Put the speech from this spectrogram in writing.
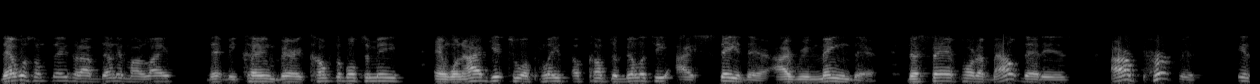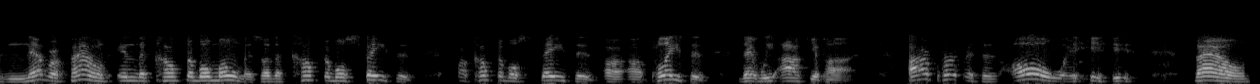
There were some things that I've done in my life that became very comfortable to me. And when I get to a place of comfortability, I stay there. I remain there. The sad part about that is our purpose is never found in the comfortable moments or the comfortable spaces or comfortable spaces or, or places that we occupy. Our purpose is always found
